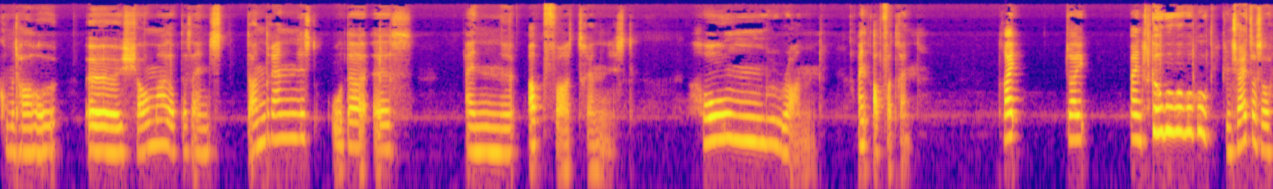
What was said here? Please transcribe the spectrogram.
Kommentare. Äh, schau mal, ob das ein Standrennen ist oder es ein Abfahrtrennen ist. Home Run. Ein Abfahrtrennen. 3, 2, Eins, go, go, go, go, go. Ich bin Schweizer so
